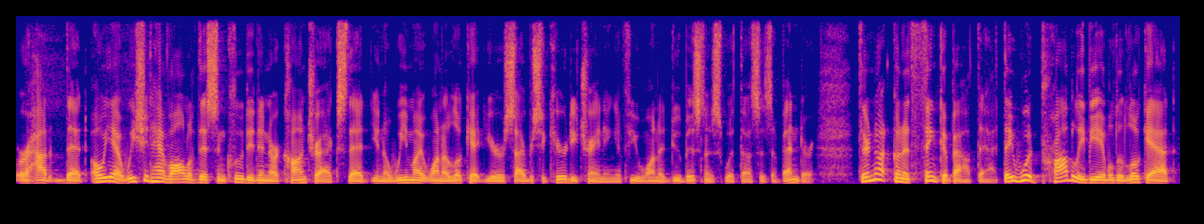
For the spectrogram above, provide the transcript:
or how to, that. Oh yeah, we should have all of this included in our contracts. That you know we might want to look at your cybersecurity training if you want to do business with us as a vendor. They're not going to think about that. They would probably be able to look at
